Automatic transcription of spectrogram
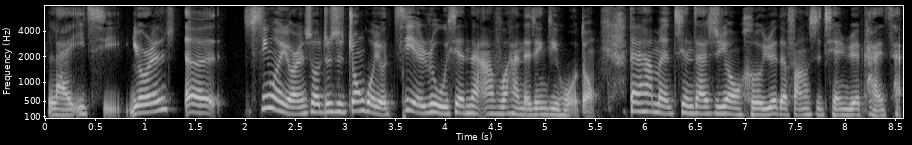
来一起。有人呃新闻有人说，就是中国有介入现在阿富汗的经济活动，但是他们现在是用合约的方式签约开采。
